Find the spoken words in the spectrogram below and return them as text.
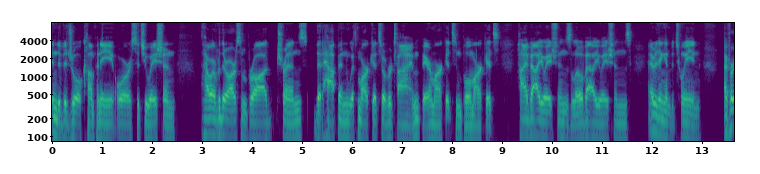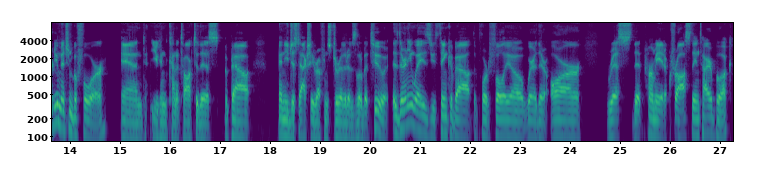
individual company or situation. However, there are some broad trends that happen with markets over time, bear markets and bull markets, high valuations, low valuations, everything in between. I've heard you mention before, and you can kind of talk to this about, and you just actually referenced derivatives a little bit too. Is there any ways you think about the portfolio where there are risks that permeate across the entire book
